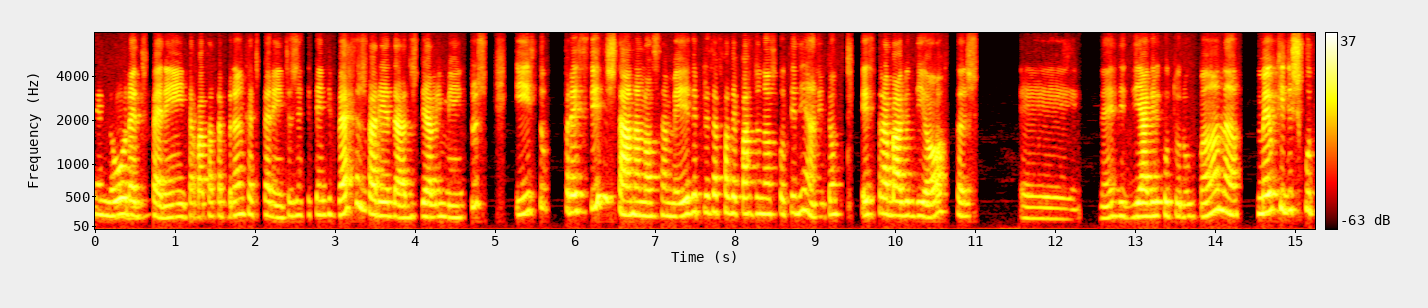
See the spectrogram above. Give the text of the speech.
cenoura é uhum. diferente, a batata branca é diferente. A gente tem diversas variedades de alimentos e isso precisa estar na nossa mesa e precisa fazer parte do nosso cotidiano. Então, esse trabalho de hortas é, né, de, de, agricultura urbana, meio que discute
